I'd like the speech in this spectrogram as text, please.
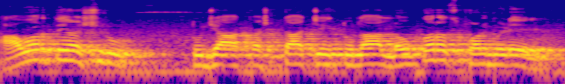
आवरते अश्रू तुझ्या कष्टाचे तुला लवकरच फळ मिळेल.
